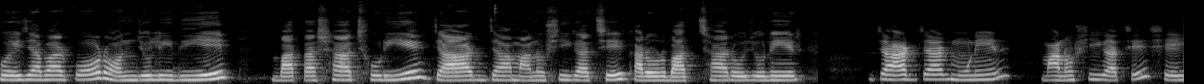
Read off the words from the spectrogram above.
হয়ে যাবার পর অঞ্জলি দিয়ে বাতাসা ছড়িয়ে, যার যা মানসিক আছে, কারোর বাচ্চার ওজনের, যার যার মনের মানসিক আছে, সেই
